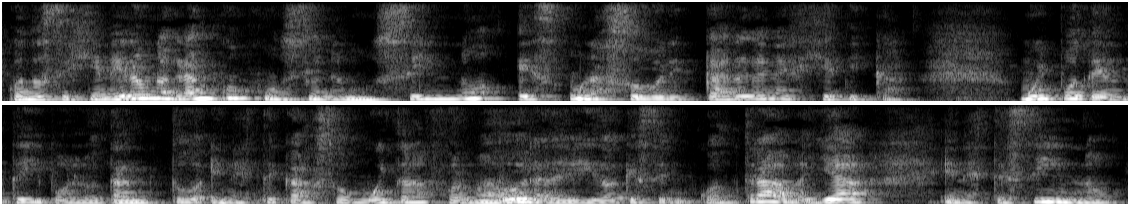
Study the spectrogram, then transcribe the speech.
Cuando se genera una gran conjunción en un signo es una sobrecarga energética muy potente y por lo tanto en este caso muy transformadora debido a que se encontraba ya en este signo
